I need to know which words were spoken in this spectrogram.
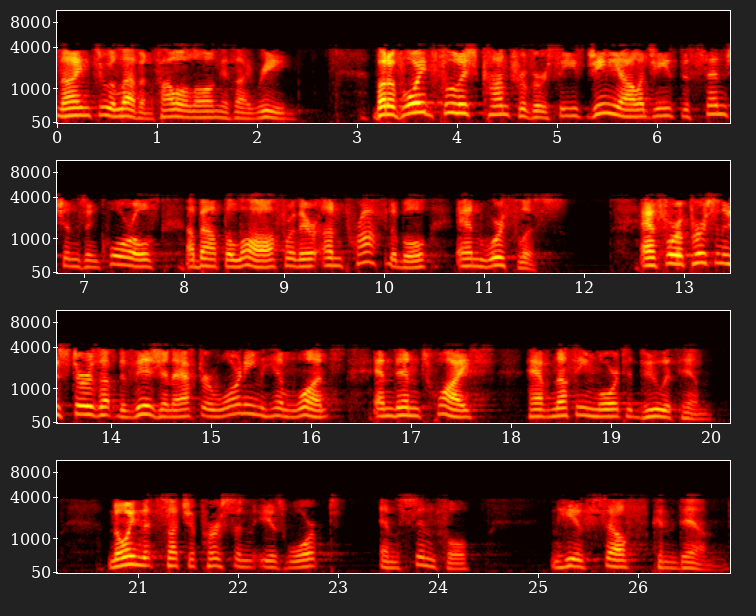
9 through 11, follow along as I read. But avoid foolish controversies, genealogies, dissensions, and quarrels about the law, for they're unprofitable and worthless. As for a person who stirs up division after warning him once and then twice, have nothing more to do with him, knowing that such a person is warped and sinful, and he is self-condemned.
